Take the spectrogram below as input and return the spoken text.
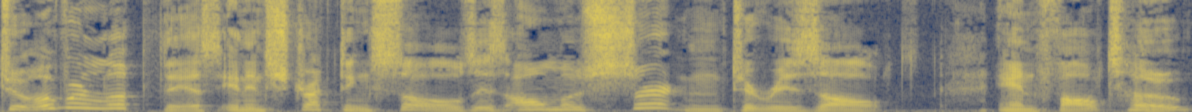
To overlook this in instructing souls is almost certain to result in false hope,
